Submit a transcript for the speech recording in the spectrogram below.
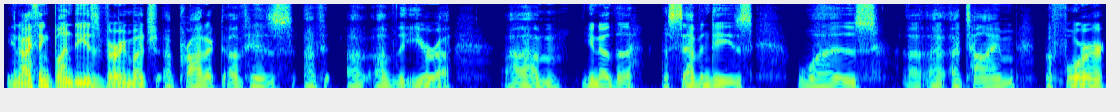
You know, I think Bundy is very much a product of his of of, of the era. Um, you know, the the 70s was a, a time before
